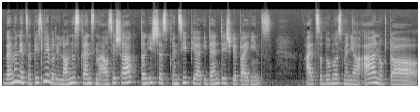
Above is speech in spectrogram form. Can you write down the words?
Wenn man jetzt ein bisschen über die Landesgrenzen ausschaut, dann ist das Prinzip ja identisch wie bei uns. Also da muss man ja auch nach der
